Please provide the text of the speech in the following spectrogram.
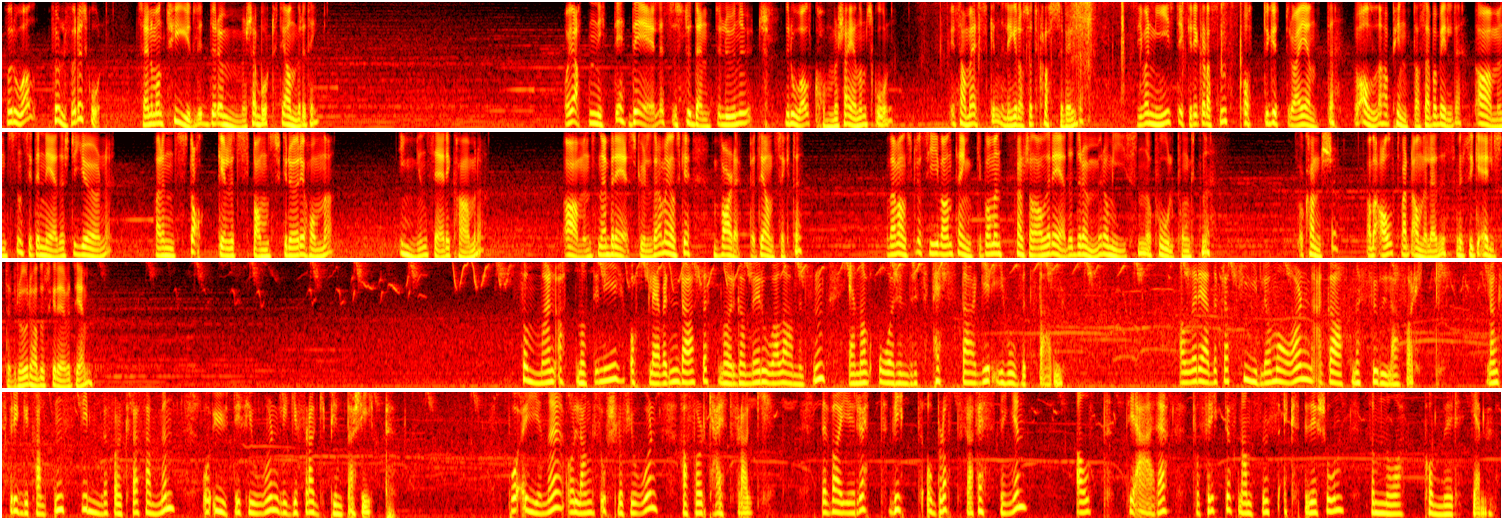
For Roald fullfører skolen, selv om han tydelig drømmer seg bort til andre ting og i 1890 deles studenterluene ut. Roald kommer seg gjennom skolen. I samme esken ligger også et klassebilde. De var ni stykker i klassen, åtte gutter og ei jente, og alle har pynta seg på bildet. Amundsen sitter nederst i hjørnet, har en stokk eller et spanskrør i hånda. Ingen ser i kamera. Amundsen er bredskuldra, men ganske valpete i ansiktet. Og Det er vanskelig å si hva han tenker på, men kanskje han allerede drømmer om isen og polpunktene. Og kanskje hadde alt vært annerledes hvis ikke eldstebror hadde skrevet hjem. Sommeren 1889 opplever den da 17 år gamle Roald Amundsen en av århundrets festdager i hovedstaden. Allerede fra tidlig om morgenen er gatene fulle av folk. Langs bryggekanten stimler folk seg sammen, og ute i fjorden ligger flaggpynta skip. På øyene og langs Oslofjorden har folk heist flagg. Det vaier rødt, hvitt og blått fra festningen. Alt til ære for Fridtjof Nansens ekspedisjon, som nå kommer hjem.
